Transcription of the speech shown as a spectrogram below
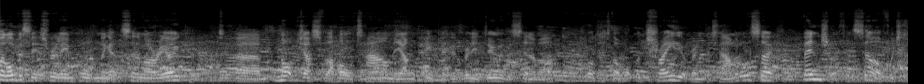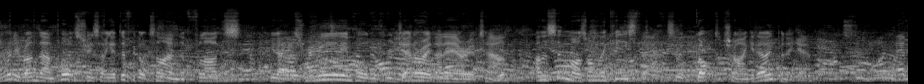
Well, obviously, it's really important to get the cinema reopened, um, not just for the whole town, the young people who could really do with the cinema, not just what the trade it would bring to town, but also Bengeworth itself, which is really run down. Port Street's having a difficult time, the floods, you know, it's really important to regenerate that area of town. And the cinema is one of the keys to that, so we've got to try and get it open again. Um,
